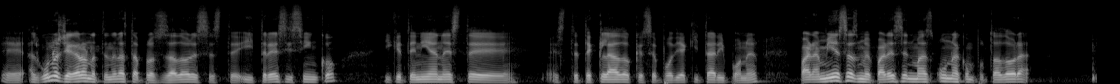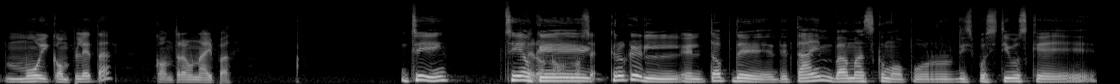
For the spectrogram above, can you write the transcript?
eh, algunos llegaron a tener hasta procesadores este, i3 y 5 y que tenían este, este teclado que se podía quitar y poner. Para mí esas me parecen más una computadora muy completa contra un iPad. Sí, Sí, aunque creo que el, top de, Time va más como por dispositivos que,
